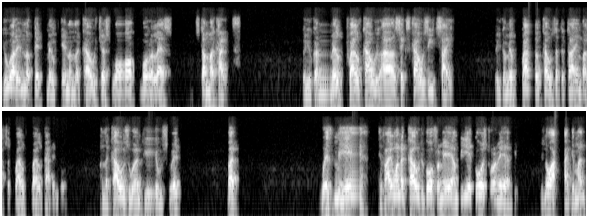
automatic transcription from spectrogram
You are in the pit milking and the cows just walk more or less stomach height. So you can milk 12 cows, uh, six cows each side. So you can milk 12 cows at a time. That's a 12, 12 herringbone. And the cows weren't used to it. But with me, if I want a cow to go from A and B, it goes from A and B. There's no argument.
